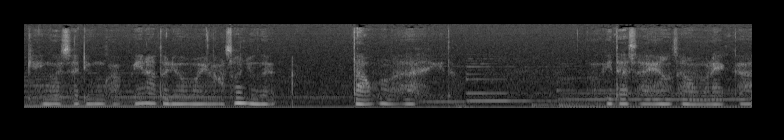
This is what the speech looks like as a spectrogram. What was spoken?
kayak nggak usah diungkapin atau diomongin langsung juga tau lah gitu. Kita sayang sama mereka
